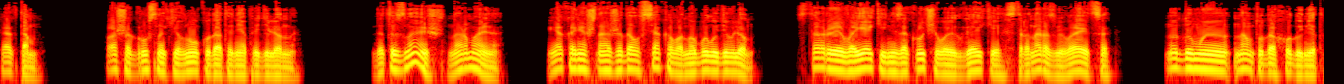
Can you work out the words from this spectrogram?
Как там? Паша грустно кивнул куда-то неопределенно. Да ты знаешь, нормально. Я, конечно, ожидал всякого, но был удивлен. Старые вояки не закручивают гайки, страна развивается. Но, думаю, нам туда ходу нет.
